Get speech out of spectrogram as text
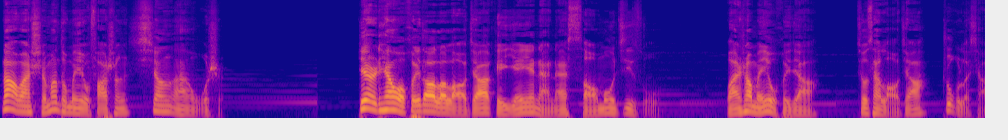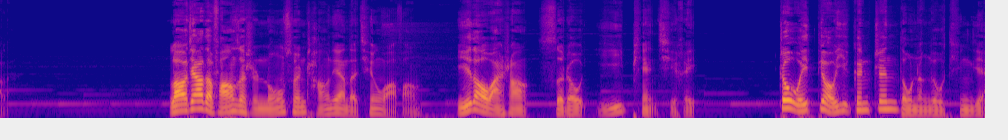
那晚什么都没有发生，相安无事。第二天我回到了老家，给爷爷奶奶扫墓祭祖。晚上没有回家，就在老家住了下来。老家的房子是农村常见的青瓦房，一到晚上，四周一片漆黑，周围掉一根针都能够听见。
